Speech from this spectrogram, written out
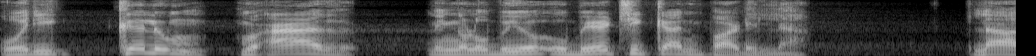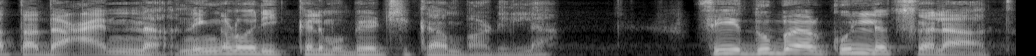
ഒരിക്കലും മുആദ് നിങ്ങൾ ഉപയോ ഉപേക്ഷിക്കാൻ പാടില്ല. ലാ തദ അന്ന നിങ്ങൾ ഒരിക്കലും ഉപേക്ഷിക്കാൻ പാടില്ല. ഫി ദുബർ കുല്ല സ്വലാത്ത്.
